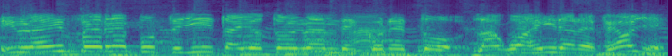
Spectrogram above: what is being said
Ibrahim Ferrer, puntillita y otro grande con esto, la Guajira en F, oye.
